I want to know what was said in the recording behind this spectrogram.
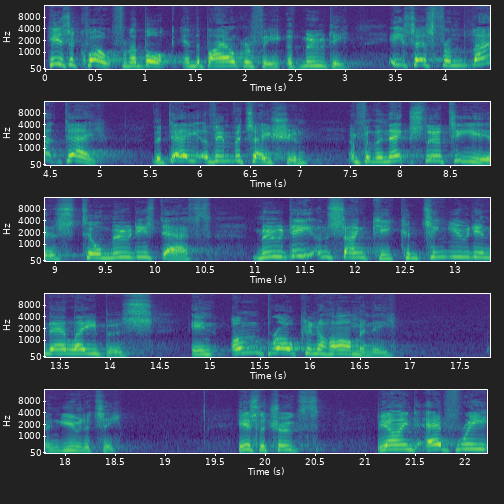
Here's a quote from a book in the biography of Moody. It says, From that day, the day of invitation, and for the next 30 years till Moody's death, Moody and Sankey continued in their labors in unbroken harmony and unity. Here's the truth behind every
